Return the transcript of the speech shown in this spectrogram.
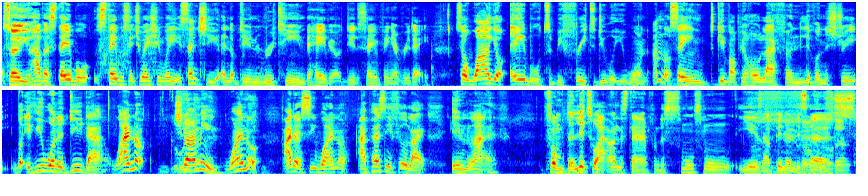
So you have a stable stable situation where you essentially you end up doing routine behavior, do the same thing every day. So while you're able to be free to do what you want, I'm not saying give up your whole life and live on the street, but if you want to do that, why not? Do you know what I mean? Why not? I don't see why not. I personally feel like in life, from the little I understand, from the small small years I've been on this earth,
